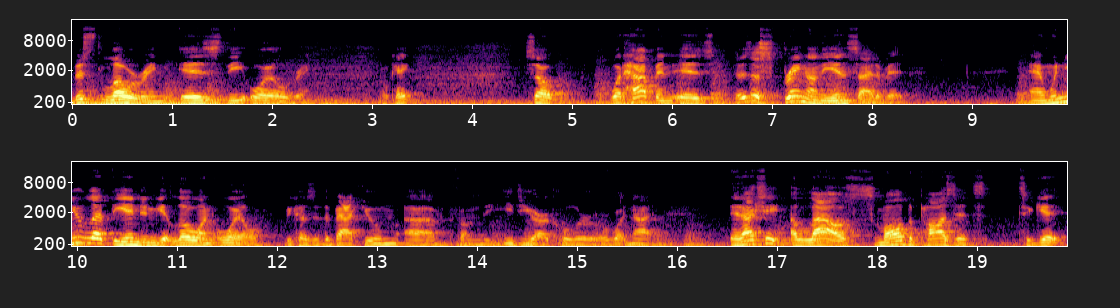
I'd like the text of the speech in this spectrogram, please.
This lower ring is the oil ring, okay? So what happened is there's a spring on the inside of it. And when you let the engine get low on oil, because of the vacuum um, from the EGR cooler or whatnot, it actually allows small deposits to get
